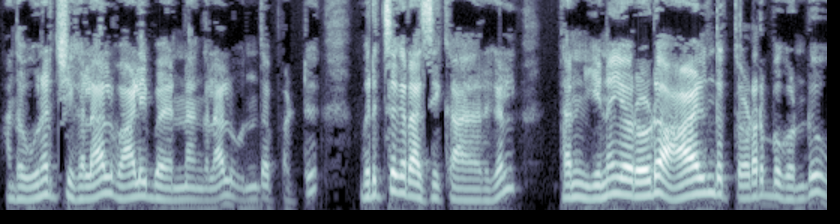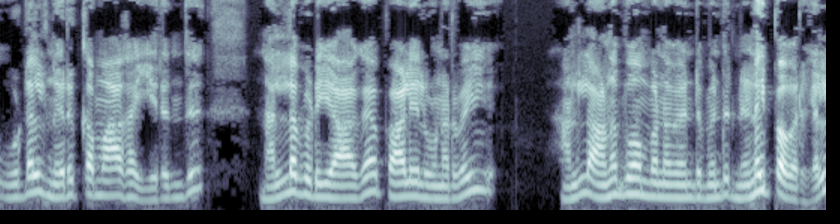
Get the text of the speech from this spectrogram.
அந்த உணர்ச்சிகளால் வாலிப எண்ணங்களால் உந்தப்பட்டு விருச்சக ராசிக்காரர்கள் தன் இணையரோடு ஆழ்ந்த தொடர்பு கொண்டு உடல் நெருக்கமாக இருந்து நல்லபடியாக பாலியல் உணர்வை நல்ல அனுபவம் பண்ண வேண்டும் என்று நினைப்பவர்கள்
